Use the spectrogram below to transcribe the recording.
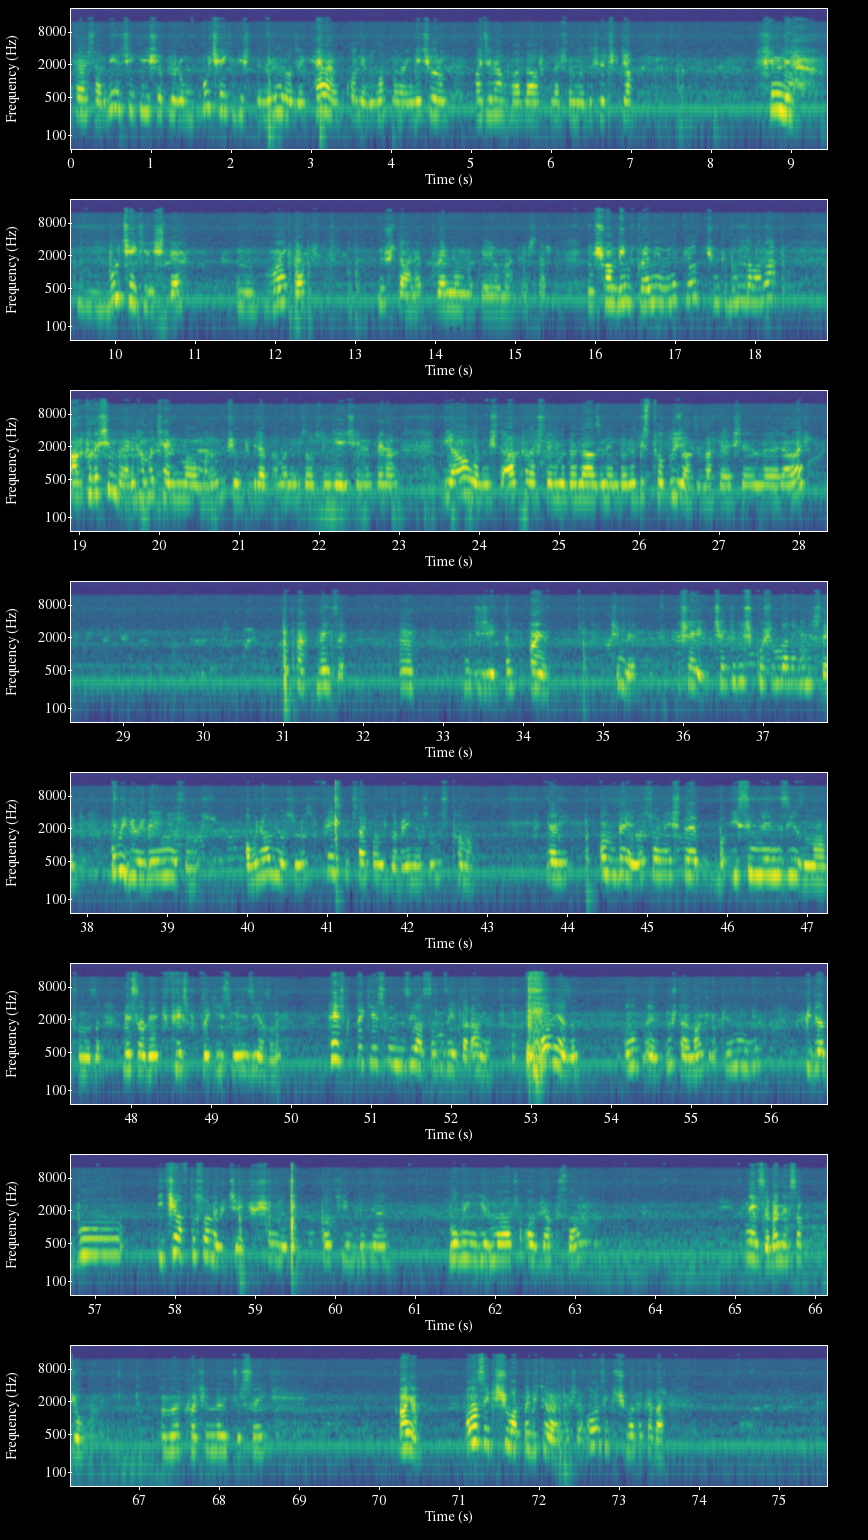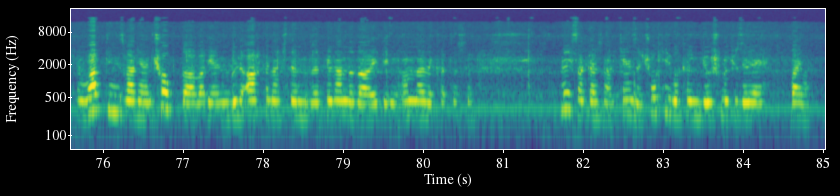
arkadaşlar bir çekiliş yapıyorum. Bu çekilişte neler olacak hemen konuyu uzatmadan geçiyorum. Acelem var da arkadaşlarımla dışarı çıkacağım. Şimdi bu çekilişte hmm, Minecraft 3 tane premiumluk veriyorum arkadaşlar. Ve şu an benim premiumluk yok çünkü bunu da bana arkadaşım verdi ama kendime almadım. Çünkü biraz abonemiz olsun gelişelim falan diye almadım. İşte arkadaşlarımı da lazım hem böyle biz topluca alacağız arkadaşlarımla beraber. Neyse. Hı, diyecektim? Aynen. Şimdi şey çekiliş koşullarına gelirsek bu videoyu beğeniyorsunuz. Abone oluyorsunuz. Facebook sayfamızı da beğeniyorsunuz. Tamam. Yani onu beğenin. Sonra işte isimlerinizi yazın altınıza. Mesela Facebook'taki isminizi yazın. Facebook'taki isminizi yazsanız yeter. Aynen. Onu yazın. Unutmayın. 3 tane Minecraft Premium. Bir de bu 2 hafta sonra bitecek. Şimdi bakayım bugün. Bugün 26 Ocak'sa. Neyse ben hesap yok. Ama kaçında bitirsek? Aynen. 18 Şubat'ta bitiyor arkadaşlar. 18 Şubat'a kadar. Vaktiniz var yani çok daha var yani. Böyle arkadaşlarınızı falan da davet edin. Onlar da katılsın. Neyse arkadaşlar kendinize çok iyi bakın. Görüşmek üzere. Bay bay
